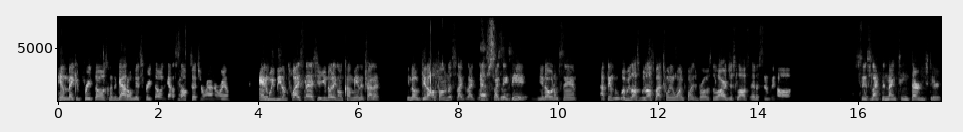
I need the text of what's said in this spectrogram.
him making free throws because the guy don't miss free throws. He got a soft touch around the rim, and we beat them twice last year. You know they're gonna come in and try to, you know, get off on us like like like, like they did. You know what I'm saying? I think when we lost, we lost by 21 points, bro. It's the largest loss at Assembly Hall since like the 1930s, dude.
